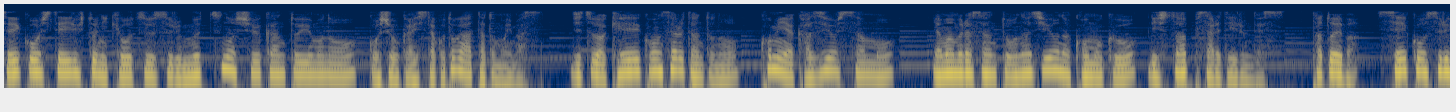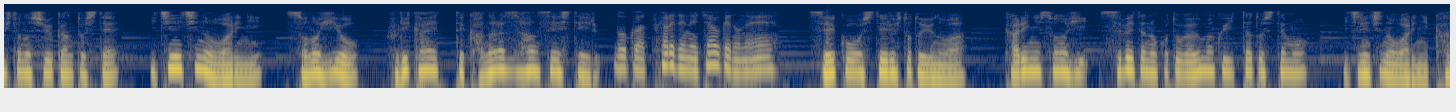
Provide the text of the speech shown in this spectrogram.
成功している人に共通する6つの習慣というものをご紹介したことがあったと思います。実は経営コンサルタントの小宮和義さんも山村さんと同じような項目をリストアップされているんです。例えば、成功する人の習慣として、一日の終わりにその日を振り返って必ず反省している。僕は疲れて寝ちゃうけどね。成功をしている人というのは、仮にその日すべてのことがうまくいったとしても、一日の終わりに必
